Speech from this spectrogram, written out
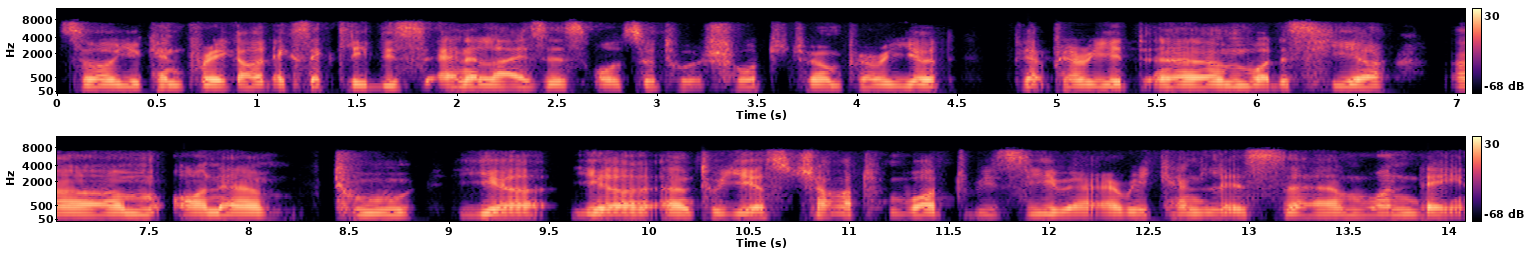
So you can break out exactly this analysis also to a short-term period, per period um, what is here um, on a two year year uh, two years chart what we see where every candle is one day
